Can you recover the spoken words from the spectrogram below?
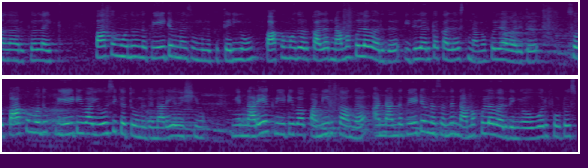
நல்லா இருக்குது லைக் பார்க்கும்போது இந்த க்ரியேட்டிவ்னஸ் உங்களுக்கு தெரியும். பார்க்கும்போது ஒரு கலர் நமக்குள்ளே வருது. இதில் இருக்க கலர்ஸ் நமக்குள்ளே வருது. ஸோ பார்க்கும்போது க்ரியேட்டிவாக யோசிக்க தோணுது நிறைய விஷயம். இங்கே நிறைய க்ரியேட்டிவாக பண்ணியிருக்காங்க. அண்ட் அந்த க்ரியேட்டிவ்னஸ் வந்து நமக்குள்ளே வருது இங்கே ஒவ்வொரு ஃபோட்டோஸ்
